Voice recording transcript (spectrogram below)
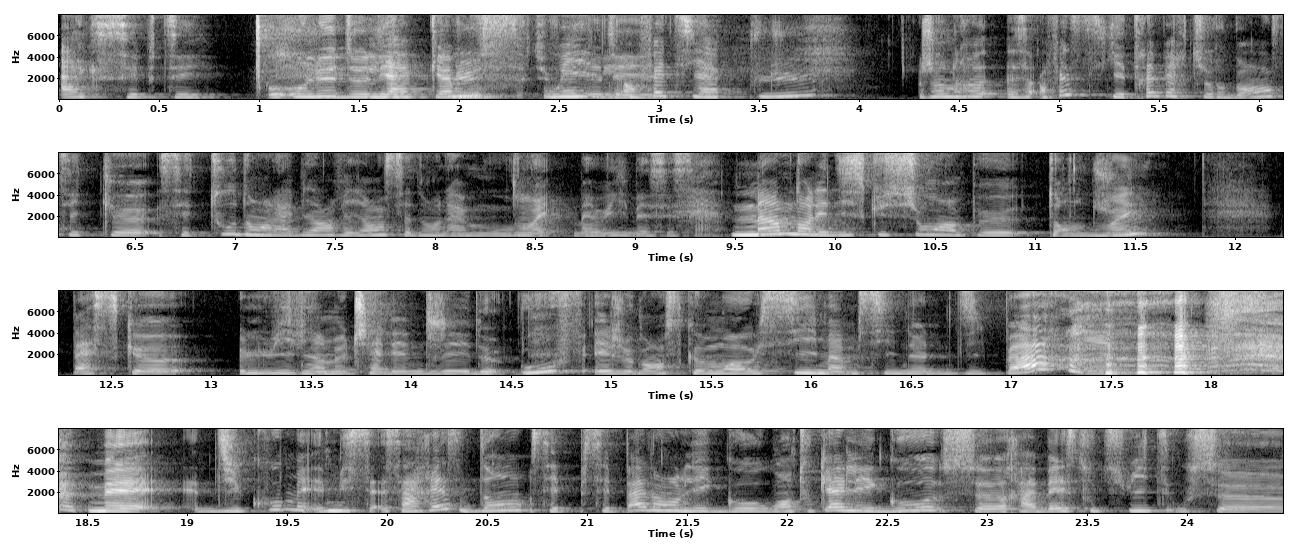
acceptés. Au, au lieu de les camoufler. oui, les- en fait, il y a plus. En fait, ce qui est très perturbant, c'est que c'est tout dans la bienveillance et dans l'amour. Ouais, bah oui, bah c'est ça. Même dans les discussions un peu tendues, Ouais. parce que lui vient me challenger de ouf, et je pense que moi aussi, même s'il ne le dit pas. mais du coup, mais, mais ça, ça reste dans. C'est pas dans l'ego, ou en tout cas, l'ego se rabaisse tout de suite, ou se.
